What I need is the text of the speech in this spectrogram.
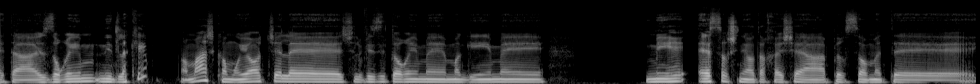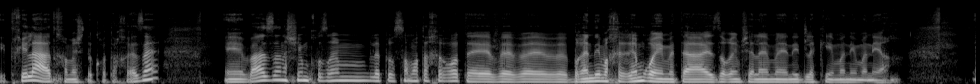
את האזורים נדלקים, ממש כמויות של, של ויזיטורים מגיעים. Uh, מ-10 שניות אחרי שהפרסומת uh, התחילה, עד 5 דקות אחרי זה. Uh, ואז אנשים חוזרים לפרסומות אחרות, uh, וברנדים אחרים רואים את האזורים שלהם uh, נדלקים, אני מניח. Uh,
